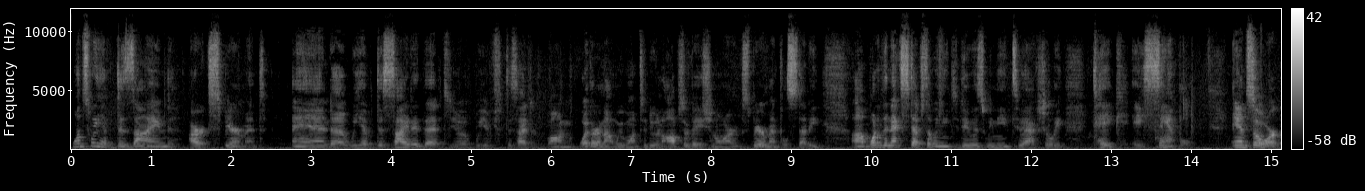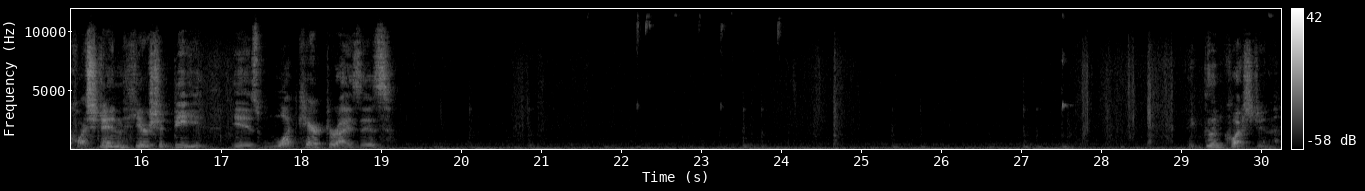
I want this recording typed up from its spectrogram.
once we have designed our experiment and uh, we have decided that you know, we've decided on whether or not we want to do an observational or experimental study, um, one of the next steps that we need to do is we need to actually take a sample. And so our question here should be is what characterizes good question?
